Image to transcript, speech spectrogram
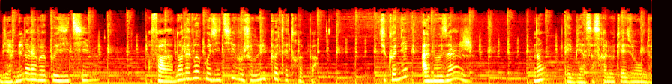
bienvenue dans la voie positive. Enfin, dans la voie positive aujourd'hui, peut-être pas. Tu connais À nos âges? Non? Eh bien, ça sera l'occasion de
